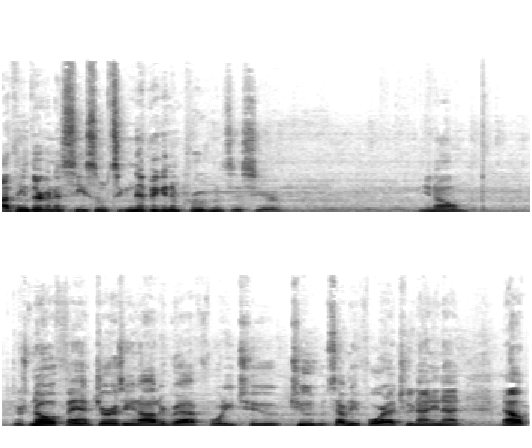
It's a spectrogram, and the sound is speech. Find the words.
I think they're going to see some significant improvements this year. You know, there's Noah Fant jersey and autograph, 42, 274 out of 299. Now,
